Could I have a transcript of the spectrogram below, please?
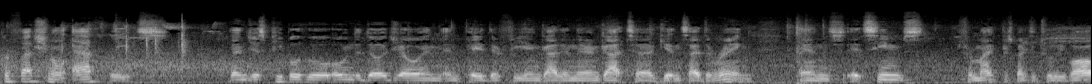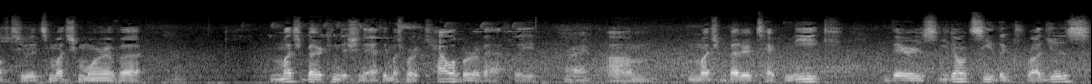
professional athletes than just people who owned a dojo and, and paid their fee and got in there and got to get inside the ring. And it seems, from my perspective, to have evolved to it's much more of a much better conditioned athlete, much more caliber of athlete Right. um, much better technique. There's you don't see the grudges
